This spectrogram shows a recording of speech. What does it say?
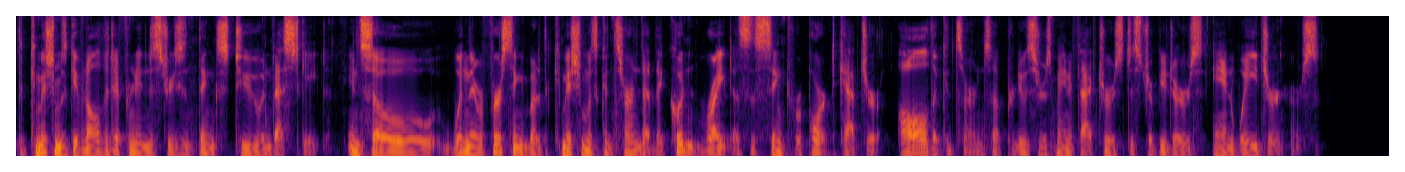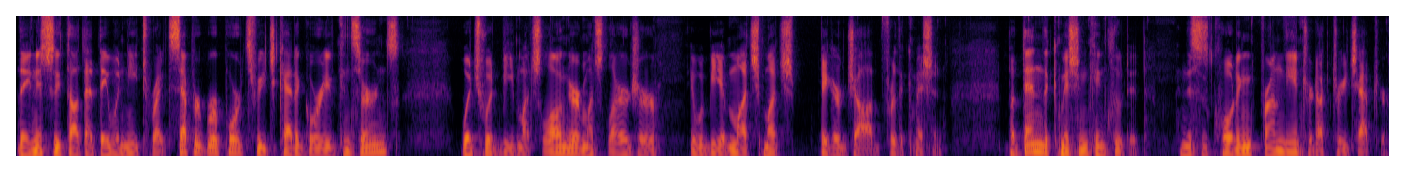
the commission was given all the different industries and things to investigate. And so when they were first thinking about it, the commission was concerned that they couldn't write a succinct report to capture all the concerns of producers, manufacturers, distributors, and wage earners. They initially thought that they would need to write separate reports for each category of concerns, which would be much longer, much larger. It would be a much, much bigger job for the commission. But then the commission concluded, and this is quoting from the introductory chapter.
